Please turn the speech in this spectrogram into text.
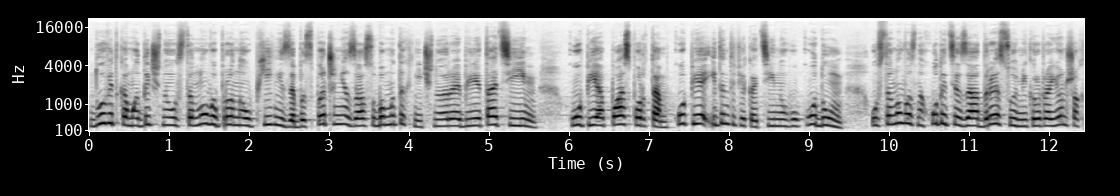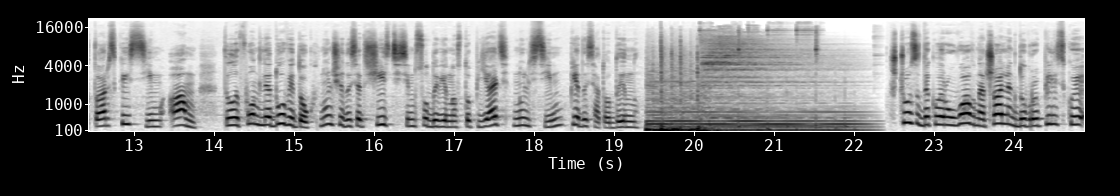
Довідка медичної установи про необхідність забезпечення засобами технічної реабілітації. Копія паспорта, копія ідентифікаційного коду. Установа знаходиться за адресою мікрорайон Шахтарський, 7А. Телефон для довідок 066 795 07 51. Що задекларував начальник Добропільської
